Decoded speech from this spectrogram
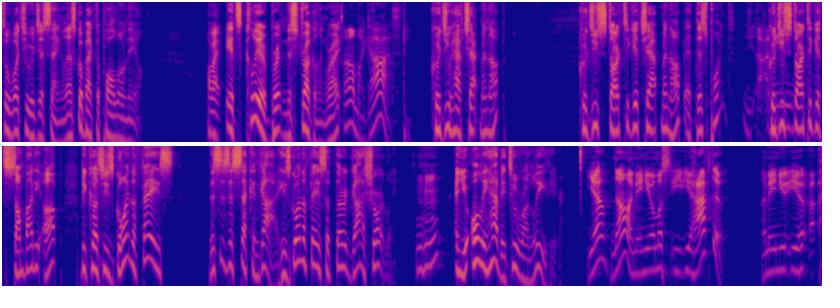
to what you were just saying. Let's go back to Paul O'Neill. All right, it's clear Britton is struggling, right? Oh my God! Could you have Chapman up? Could you start to get Chapman up at this point? I Could you start to get somebody up because he's going to face this is his second guy. He's going to face a third guy shortly, mm-hmm. And you only have a two-run lead here. Yeah, no, I mean you almost you have to. I mean you you uh,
